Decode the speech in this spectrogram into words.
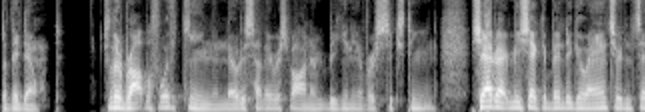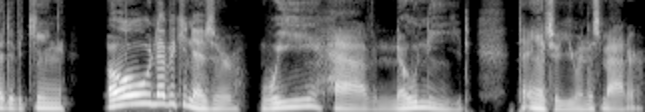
but they don't. So they're brought before the king, and notice how they respond in the beginning of verse 16. Shadrach, Meshach, and Abednego answered and said to the king, O Nebuchadnezzar, we have no need to answer you in this matter.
